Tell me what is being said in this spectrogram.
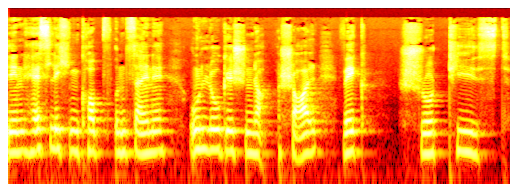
den hässlichen Kopf und seine unlogischen Schal wegschrottist.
